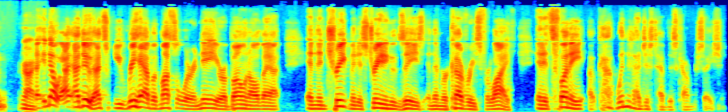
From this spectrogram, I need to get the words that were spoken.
right. Uh, no, I, I, do. That's you rehab a muscle or a knee or a bone, all that, and then treatment is treating the disease, and then recoveries for life. And it's funny. Oh God, when did I just have this conversation?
